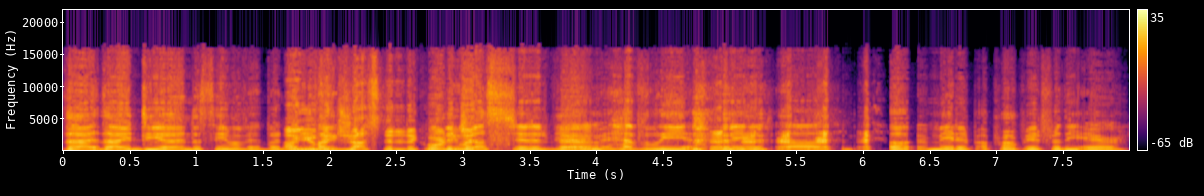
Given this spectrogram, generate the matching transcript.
The the idea and the theme of it, but Oh, then, you've like, adjusted it accordingly. we accordingly. adjusted it very Yeah. heavily, made it uh, uh, made it appropriate for the air.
